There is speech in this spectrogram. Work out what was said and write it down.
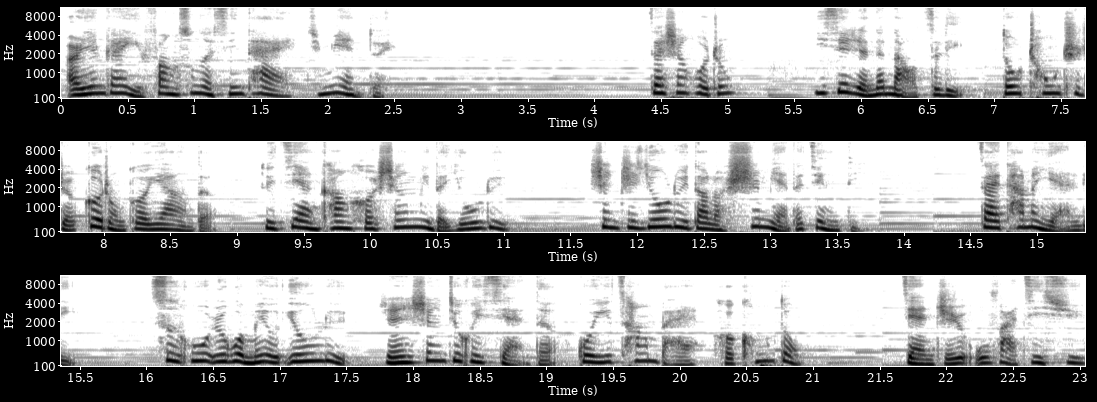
而应该以放松的心态去面对。在生活中，一些人的脑子里。都充斥着各种各样的对健康和生命的忧虑，甚至忧虑到了失眠的境地。在他们眼里，似乎如果没有忧虑，人生就会显得过于苍白和空洞，简直无法继续。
